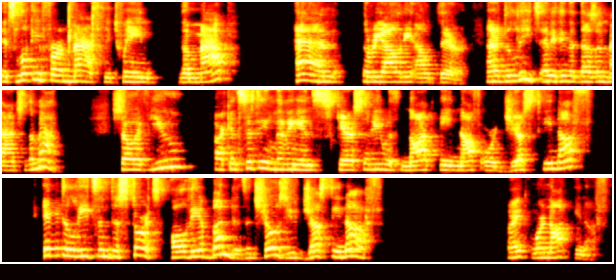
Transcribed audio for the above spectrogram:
It's looking for a match between the map and the reality out there. And it deletes anything that doesn't match the map. So if you are consistently living in scarcity with not enough or just enough, it deletes and distorts all the abundance and shows you just enough, right? Or not enough.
